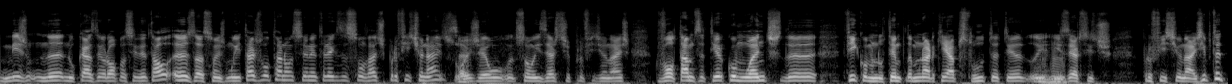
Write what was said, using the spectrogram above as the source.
mesmo na- no caso da Europa Ocidental, as ações militares voltaram a ser entregues a soldados profissionais. Certo. Hoje é o- são exércitos profissionais que voltámos a ter como antes, de, enfim, como no tempo da monarquia absoluta, ter Uhum. exércitos profissionais. E, portanto,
